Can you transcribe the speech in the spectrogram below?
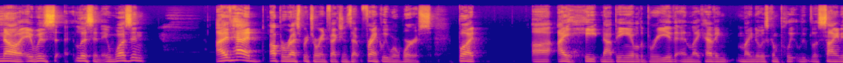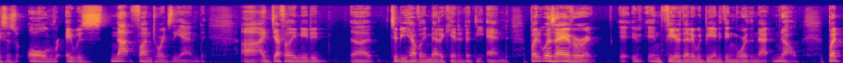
no, it was. Listen, it wasn't. I've had upper respiratory infections that frankly were worse, but uh, I hate not being able to breathe and like having my nose completely, the sinuses all. It was not fun towards the end. Uh, I definitely needed uh, to be heavily medicated at the end. But was I ever in fear that it would be anything more than that? No. But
